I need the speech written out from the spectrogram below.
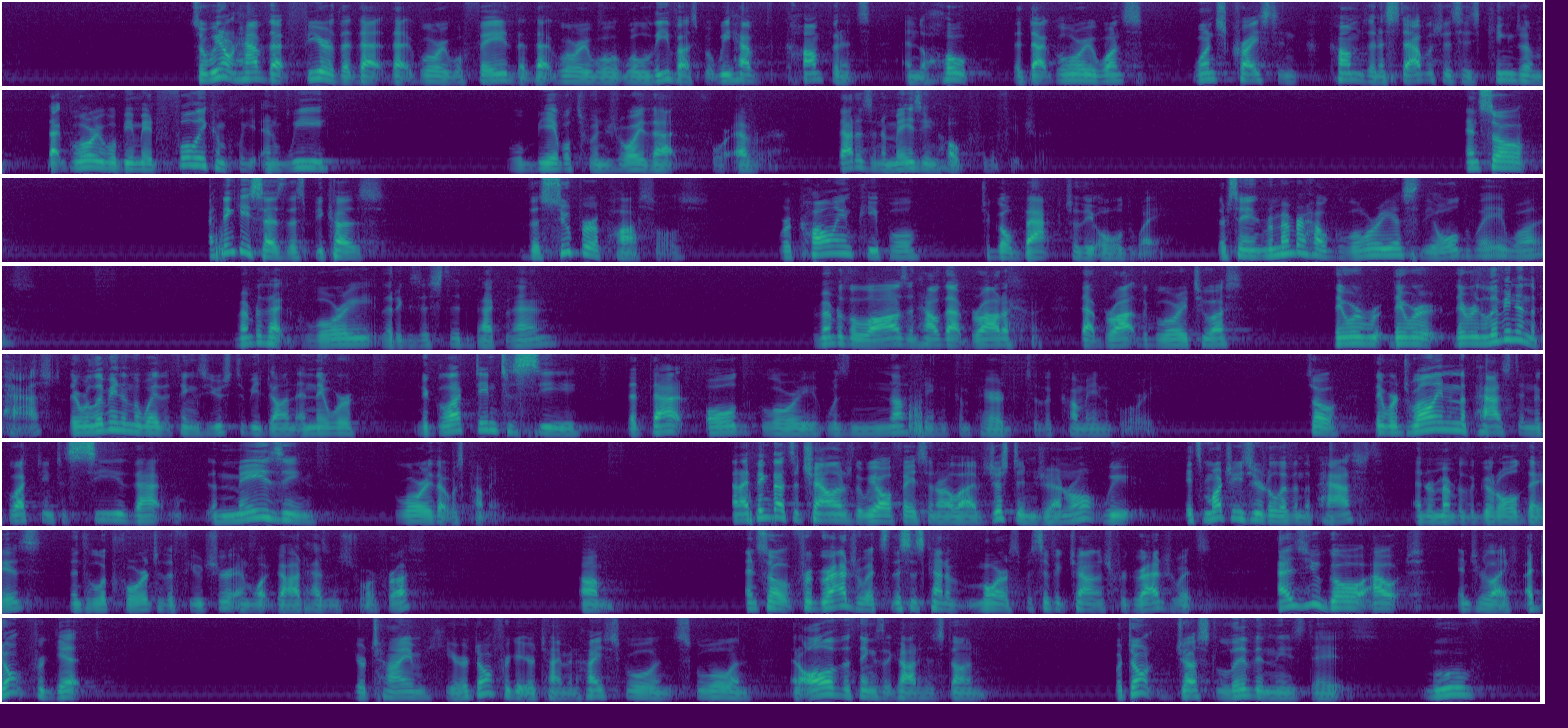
So we don't have that fear that that, that glory will fade, that that glory will, will leave us, but we have the confidence and the hope that that glory, once, once Christ in, comes and establishes his kingdom, that glory will be made fully complete, and we will be able to enjoy that forever. That is an amazing hope for the future. And so, I think he says this because the super apostles were calling people to go back to the old way. They're saying, Remember how glorious the old way was? Remember that glory that existed back then? Remember the laws and how that brought, that brought the glory to us? They were, they, were, they were living in the past. They were living in the way that things used to be done, and they were neglecting to see that that old glory was nothing compared to the coming glory. So they were dwelling in the past and neglecting to see that amazing glory that was coming. And I think that's a challenge that we all face in our lives, just in general. We, it's much easier to live in the past and remember the good old days than to look forward to the future and what God has in store for us. Um, and so, for graduates, this is kind of more a specific challenge for graduates. As you go out into your life, I don't forget your time here. Don't forget your time in high school and school and, and all of the things that God has done. But don't just live in these days. Move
